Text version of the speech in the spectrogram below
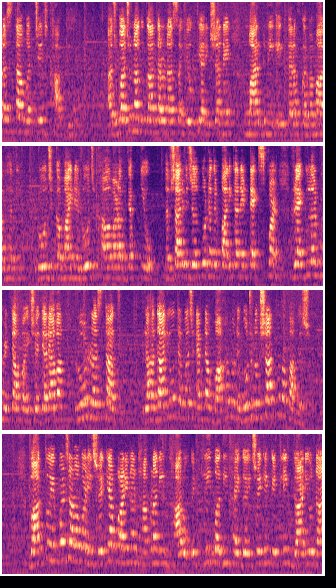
રસ્તા વચ્ચે જ ખાબકી હતી. આજુબાજુના દુકાનદારોના સહયોગથી આ રિક્ષાને માર્ગની એક તરફ કરવામાં આવી હતી. રોજ કમાઈને રોજ ખાવાવાળા વ્યક્તિઓ. નવસારી વિજલપુર નગરપાલિકાને ટેક્સ પણ રેગ્યુલર ભરતા હોય છે. ત્યારે આવા રોડ રસ્તાથી રાહદારીઓ તેમજ એમના વાહનોને મોટું નુકસાન થવા પામે છે. વાત તો એ પણ જાણવા મળી છે કે આ પાણીના ઢાંકણાની ધારો એટલી બધી થઈ ગઈ છે કે કેટલીક ગાડીઓના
